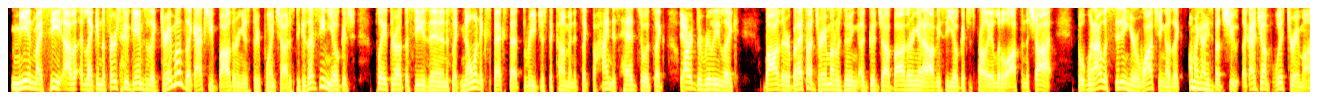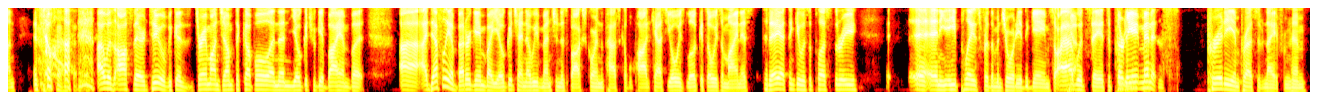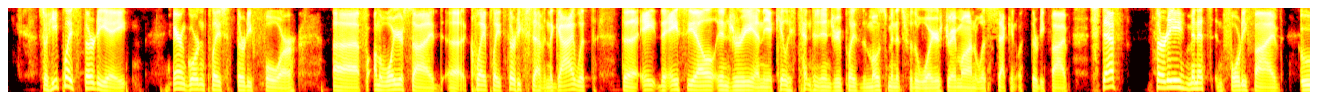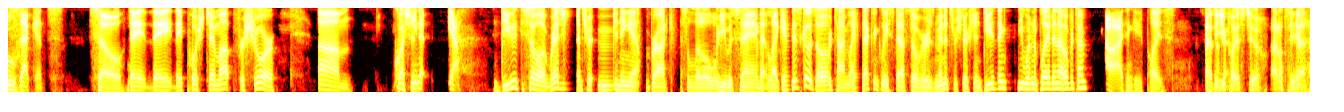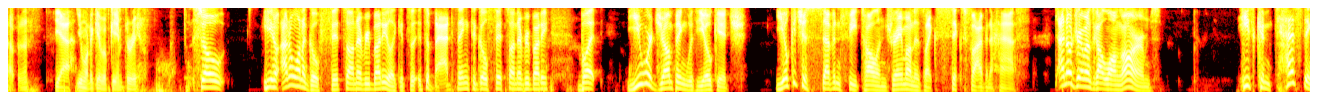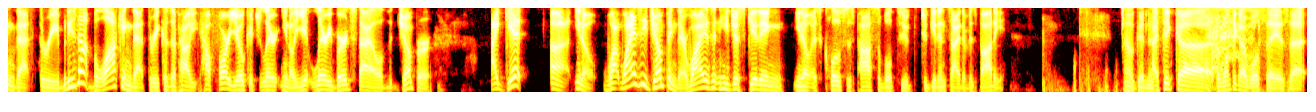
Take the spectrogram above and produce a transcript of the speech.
me in my seat, I, like in the first two games, I was like Draymond's like actually bothering his three point shot is because I've seen Jokic play throughout the season, and it's like no one expects that three just to come, and it's like behind his head, so it's like yeah. hard to really like bother. But I thought Draymond was doing a good job bothering it. Obviously, Jokic is probably a little off in the shot, but when I was sitting here watching, I was like, oh my god, he's about to shoot! Like I jumped with Draymond. And so I, I was off there too because Draymond jumped a couple and then Jokic would get by him. But uh, I definitely a better game by Jokic. I know we've mentioned his box score in the past couple podcasts. You always look; it's always a minus. Today, I think it was a plus three, and he, he plays for the majority of the game. So I, yeah. Would say it's a thirty-eight minutes. Pretty impressive night from him. So he plays thirty-eight. Aaron Gordon plays thirty-four. Uh, on the Warriors side, uh, Klay played thirty-seven. The guy with the eight, the ACL injury and the Achilles tendon injury plays the most minutes for the Warriors. Draymond was second with 35. Steph 30 minutes and 45 Ooh. seconds. So they they they pushed him up for sure. Um question. You know, yeah. Do you so uh, Reggie mentioning it on broadcast a little where he was saying that like if this goes overtime, like technically Steph's over his minutes restriction. Do you think he wouldn't have played in that overtime? Oh, I think he plays. I think okay. he plays too. I don't see yeah. that happening. Yeah. You want to give up game three. So, you know, I don't want to go fits on everybody. Like it's a it's a bad thing to go fits on everybody. But you were jumping with Jokic. Jokic is seven feet tall and Draymond is like six, five and a half. I know Draymond's got long arms. He's contesting that three, but he's not blocking that three because of how how far Jokic, Larry, you know, Larry Bird style jumper. I get uh, you know, why why is he jumping there? Why isn't he just getting, you know, as close as possible to to get inside of his body? Oh goodness! I think uh, the one thing I will say is that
